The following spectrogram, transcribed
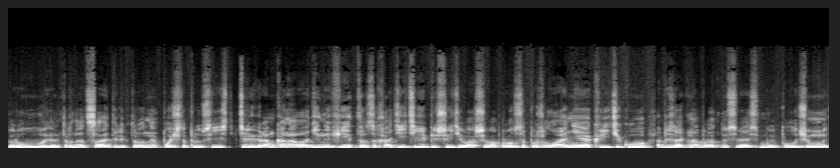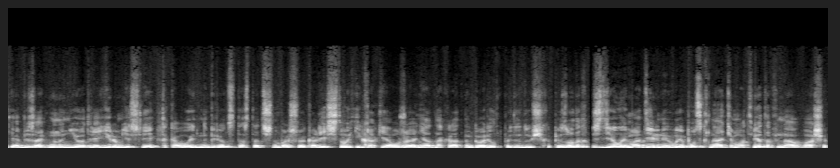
ру, интернет-сайт, электронная почта, плюс есть телеграм-канал «Один эфит». Заходите, пишите ваши вопросы, пожелания, критику. Обязательно обратную связь мы получим и обязательно на нее отреагируем, если таковой наберется достаточно большое количество. И, как я уже неоднократно говорил в предыдущих эпизодах, сделаем отдельный выпуск на тему ответов на ваши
